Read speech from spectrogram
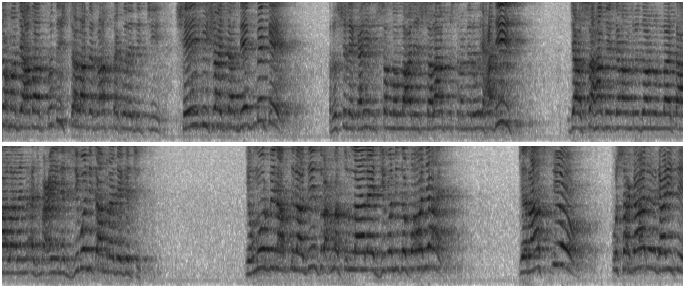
সমাজে আবার প্রতিষ্ঠা লাভের রাস্তা করে দিচ্ছি, সেই বিষয়টা দেখবে কে? রসুল করিম সাল্লাহ আলী সালামের ওই হাদিস যা সাহাবি কালাম রিদানুল্লাহ তালিম আজমাইনের জীবনীতে আমরা দেখেছি। যে উমর বিন আব্দুল আজিজ রহমতুল্লাহ আলের জীবনীতে পাওয়া যায়। যে রাষ্ট্রীয় কোষাগারের গাড়িতে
